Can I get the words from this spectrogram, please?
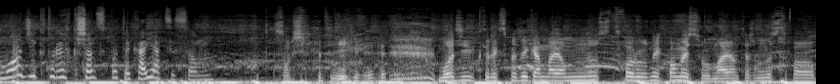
młodzi, których ksiądz spotyka, jacy są? Są świetni. Młodzi, których spotykam, mają mnóstwo różnych pomysłów, mają też mnóstwo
